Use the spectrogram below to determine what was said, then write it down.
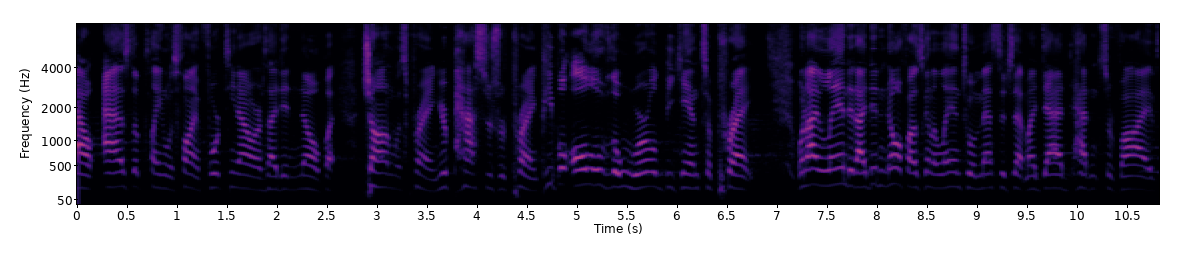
out as the plane was flying. 14 hours, I didn't know, but John was praying. Your pastors were praying. People all over the world began to pray. When I landed, I didn't know if I was going to land to a message that my dad hadn't survived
